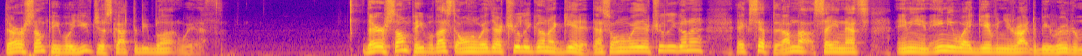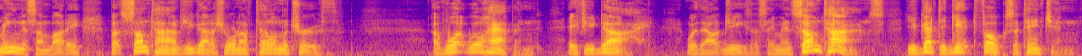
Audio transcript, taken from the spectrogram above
there are some people you've just got to be blunt with there are some people that's the only way they're truly going to get it. That's the only way they're truly going to accept it. I'm not saying that's any in any way giving you right to be rude or mean to somebody but sometimes you got to sure enough tell them the truth of what will happen if you die without jesus. Amen. Sometimes you've got to get folks attention.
